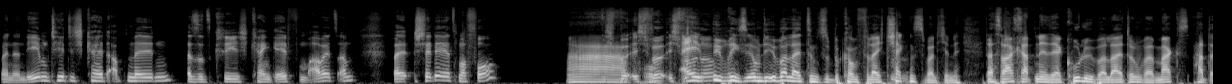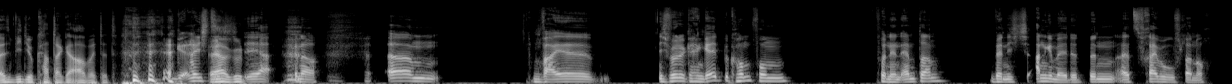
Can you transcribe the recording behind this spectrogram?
meine Nebentätigkeit abmelden. Also jetzt kriege ich kein Geld vom Arbeitsamt. Weil stell dir jetzt mal vor, Ah, Ich ich wür- ich Ey, übrigens, um die Überleitung zu bekommen, vielleicht Mhm. checken es manche nicht. Das war gerade eine sehr coole Überleitung, weil Max hat als Videocutter gearbeitet. Ge- Richtig. Ja, gut. Ja, genau. ähm, weil ich würde kein Geld bekommen vom, von den Ämtern, wenn ich angemeldet bin als Freiberufler noch.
